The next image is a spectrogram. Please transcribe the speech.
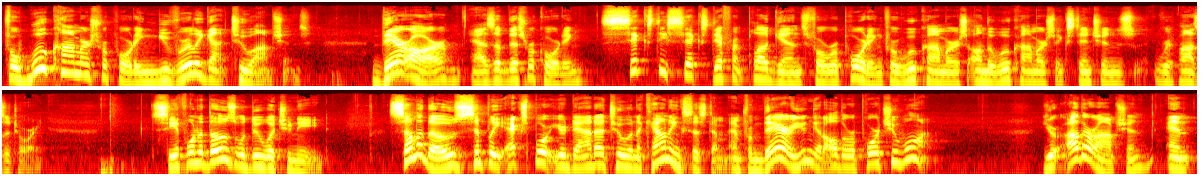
For WooCommerce reporting, you've really got two options. There are, as of this recording, 66 different plugins for reporting for WooCommerce on the WooCommerce extensions repository. See if one of those will do what you need. Some of those simply export your data to an accounting system, and from there you can get all the reports you want. Your other option, and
